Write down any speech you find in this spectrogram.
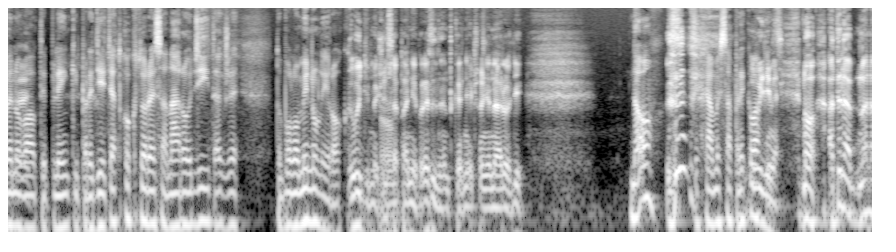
venoval tie plienky pre dieťatko, ktoré sa narodí, takže to bolo minulý rok. Uvidíme, či sa pani prezidentka niečo nenarodí. No, necháme sa Uvidíme. prekvapiť. No a teda na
